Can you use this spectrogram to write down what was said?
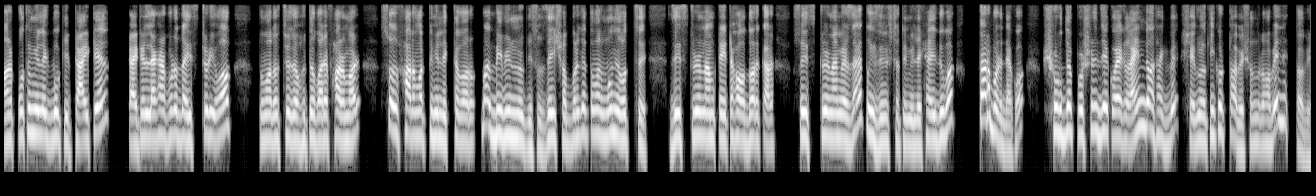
আমরা প্রথমে লিখব কি টাইটেল টাইটেল লেখার পরে দ্য স্টোরি অফ তোমার হচ্ছে যে হতে পারে ফার্মার সো ফার্মার তুমি লিখতে পারো বা বিভিন্ন কিছু, যেই সম্পর্কে তোমার মনে হচ্ছে যে স্টোরি নামটা এটা হওয়া দরকার। সো স্টোরি নামের জায়গায় তো এই জিনিসটা তুমি লেখাই দেবো। তারপরে দেখো, শুরুতে প্রশ্নে যে কয়েক লাইন দেওয়া থাকবে, সেগুলো কি করতে হবে? সুন্দরভাবে লিখতে হবে।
